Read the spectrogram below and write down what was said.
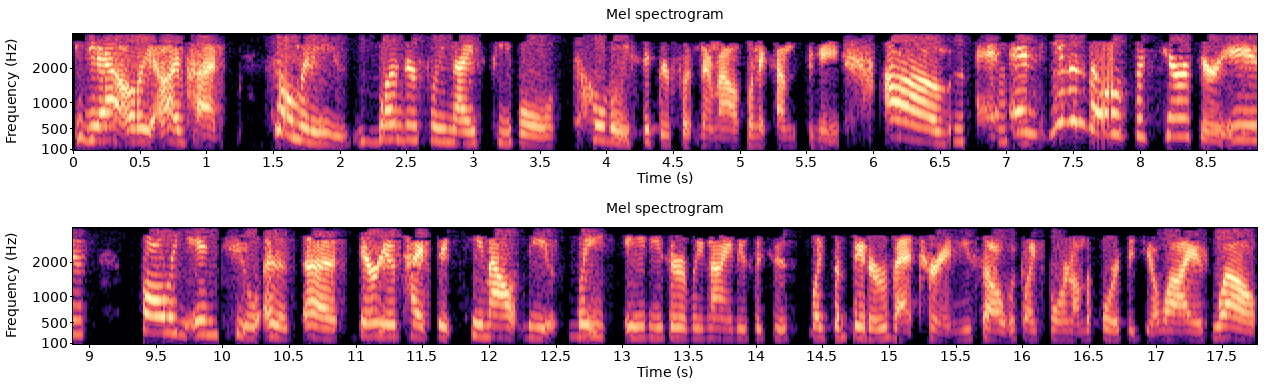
it's yeah, like, I've had so many wonderfully nice people totally stick their foot in their mouth when it comes to me. Um, and, and even though the character is falling into a, a stereotype that came out in the late 80s, early 90s, which is like the bitter veteran. You saw it with like Born on the 4th of July as well.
